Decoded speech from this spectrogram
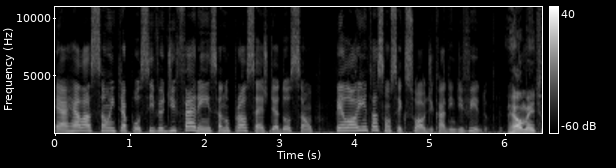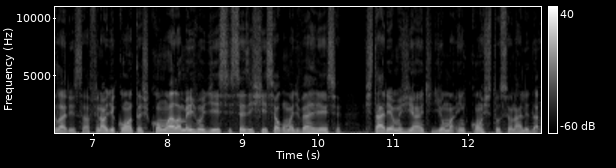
é a relação entre a possível diferença no processo de adoção pela orientação sexual de cada indivíduo. Realmente, Larissa, afinal de contas, como ela mesma disse, se existisse alguma divergência, estaríamos diante de uma inconstitucionalidade.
